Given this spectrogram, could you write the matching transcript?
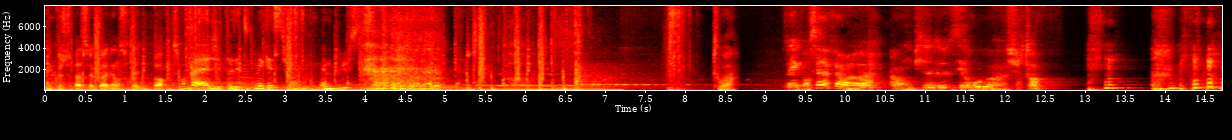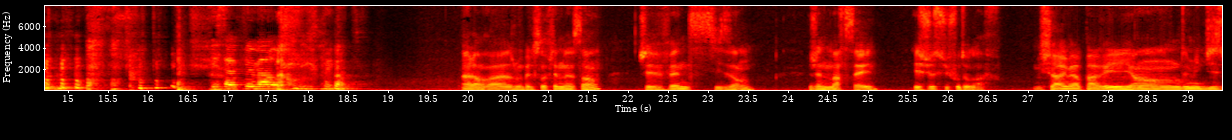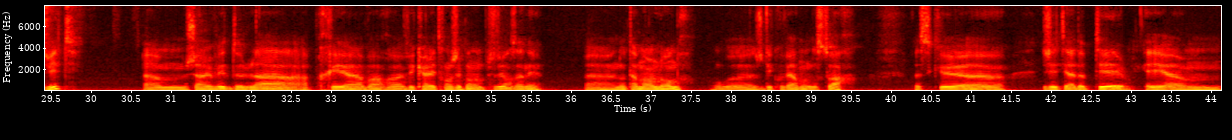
Écoute, je te passe le code et ensuite il y a une porte. Bon bah j'ai posé toutes mes questions, même plus. Vous avez pensé à faire euh, un épisode zéro euh, sur toi Et ça me fait marrer. Alors, euh, je m'appelle Sofiane Vincent, j'ai 26 ans, je viens de Marseille et je suis photographe. Je suis arrivé à Paris en 2018. Euh, je suis arrivé de là après avoir vécu à l'étranger pendant plusieurs années, euh, notamment Londres, où euh, j'ai découvert mon histoire, parce que euh, j'ai été adopté et, euh,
